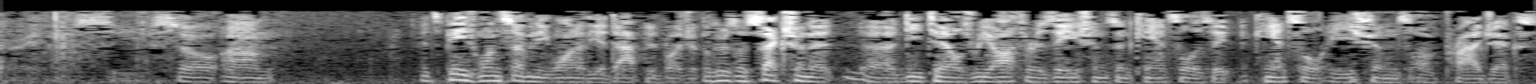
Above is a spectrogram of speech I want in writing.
all right, let's see. So um, it's page 171 of the adopted budget, but there's a section that uh, details reauthorizations and cancellations of projects.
